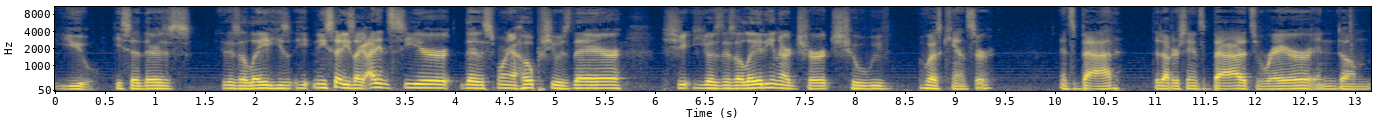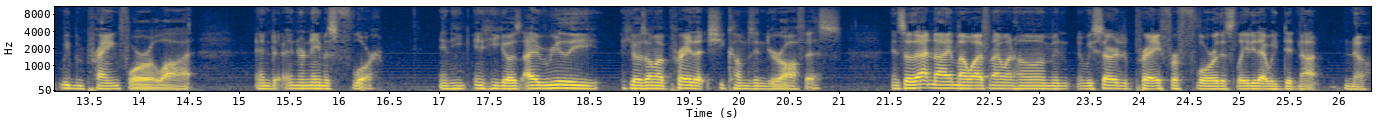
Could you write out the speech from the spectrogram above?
you. He said, "There's there's a lady." He's, he, he said, "He's like I didn't see her there this morning. I hope she was there." She, he goes, "There's a lady in our church who we've who has cancer. It's bad. The doctor's saying it's bad. It's rare, and um, we've been praying for her a lot. And and her name is Flor. And he and he goes, I really. He goes, I'm gonna pray that she comes into your office. And so that night, my wife and I went home, and, and we started to pray for Flor, this lady that we did not know.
